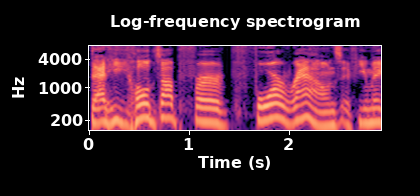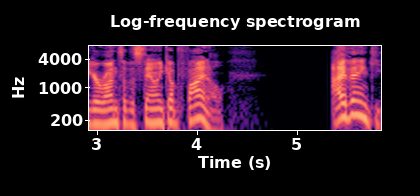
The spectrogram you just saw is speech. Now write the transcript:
that he holds up for four rounds if you make a run to the Stanley Cup final. I think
